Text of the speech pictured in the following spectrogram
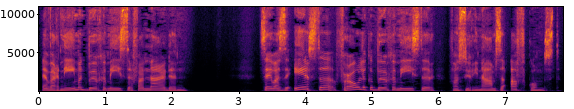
en waarnemend burgemeester van Naarden. Zij was de eerste vrouwelijke burgemeester van Surinaamse afkomst.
